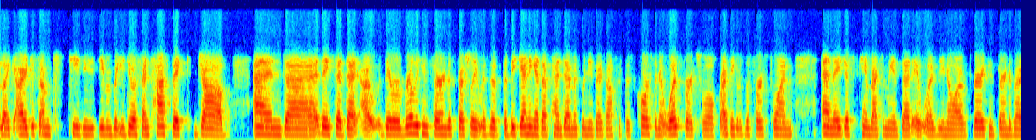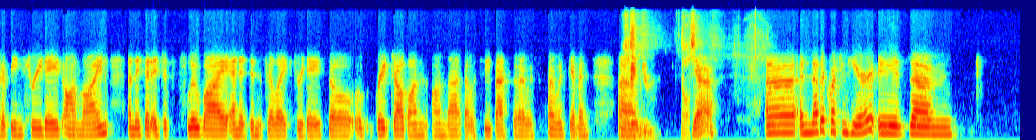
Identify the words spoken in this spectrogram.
like I just I'm teasing you, Stephen, but you do a fantastic job. And uh, they said that I, uh, they were really concerned, especially it was at the beginning of the pandemic when you guys offered this course, and it was virtual. I think it was the first one, and they just came back to me and said it was you know i was very concerned about it being three days online. And they said it just flew by and it didn't feel like three days. So uh, great job on on that. That was feedback that i was i was given. Um, thank you. Awesome. yeah. Uh, another question here is um,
